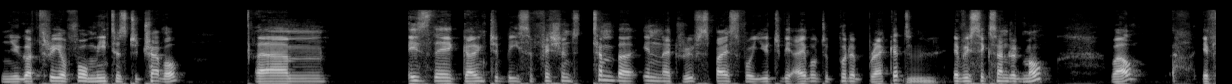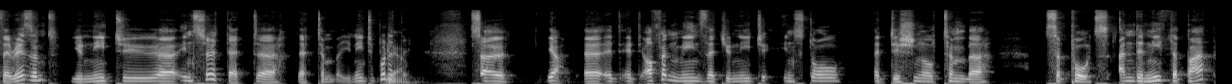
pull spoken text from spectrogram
and you've got three or four meters to travel, um, is there going to be sufficient timber in that roof space for you to be able to put a bracket mm. every 600 mil? Well, if there isn't, you need to uh, insert that uh, that timber. You need to put yeah. it there. So, yeah, uh, it, it often means that you need to install additional timber supports underneath the pipe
